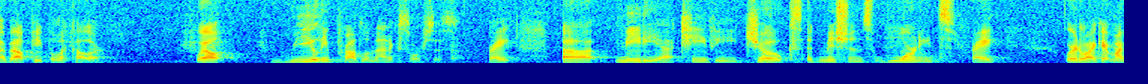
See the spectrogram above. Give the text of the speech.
about people of color? Well, really problematic sources, right? Uh, media, TV, jokes, admissions, warnings, right? Where do I get my,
